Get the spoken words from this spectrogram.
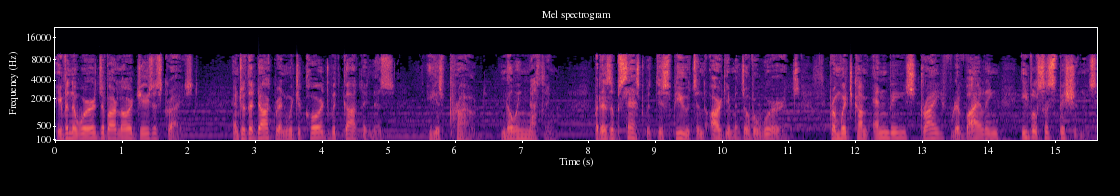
even the words of our Lord Jesus Christ, and to the doctrine which accords with godliness, he is proud, knowing nothing, but is obsessed with disputes and arguments over words, from which come envy, strife, reviling, evil suspicions,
